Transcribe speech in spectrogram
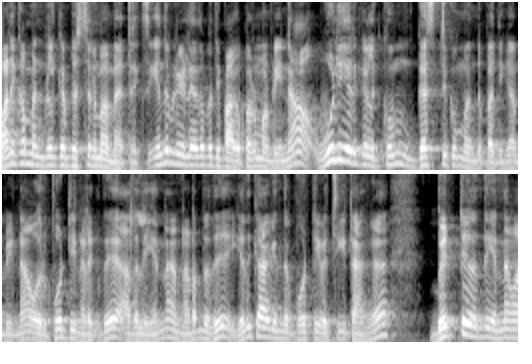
வணக்கம் and welcome to cinema matrix இந்த வீடியோவில் எதை பற்றி பார்க்க போகிறோம் அப்படின்னா ஊழியர்களுக்கும் கெஸ்ட்டுக்கும் வந்து பார்த்திங்க அப்படின்னா ஒரு போட்டி நடக்குது. அதில் என்ன நடந்தது? எதுக்காக இந்த போட்டி வச்சுக்கிட்டாங்க? பெட்டு வந்து என்னவா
